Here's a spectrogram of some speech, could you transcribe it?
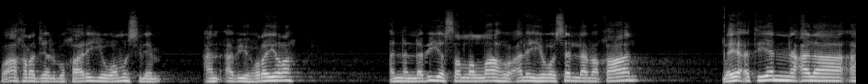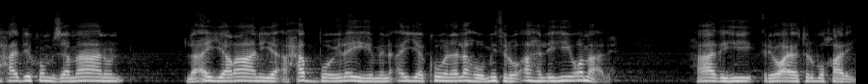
وأخرج البخاري ومسلم عن أبي هريرة أن النبي صلى الله عليه وسلم قال ليأتين على أحدكم زمان لأن يراني أحب إليه من أن يكون له مثل أهله وماله. هذه رواية البخاري.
